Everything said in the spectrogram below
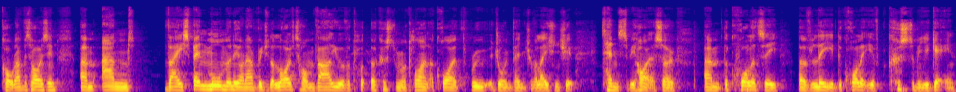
cold advertising. Um, and they spend more money on average. The lifetime value of a, cl- a customer or client acquired through a joint venture relationship tends to be higher. So um, the quality of lead, the quality of customer you're getting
